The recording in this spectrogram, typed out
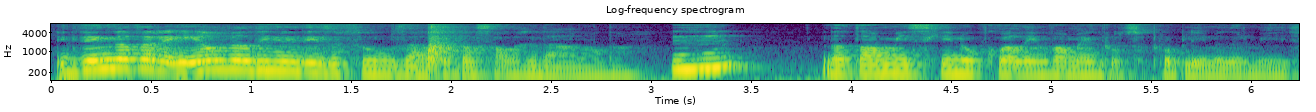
Ik denk dat er heel veel dingen in deze film zaten dat ze al gedaan hadden. Mhm. Dat dat misschien ook wel een van mijn grootste problemen ermee is.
